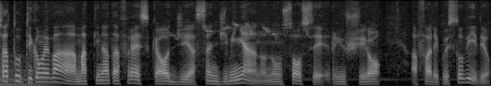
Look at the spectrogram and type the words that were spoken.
Ciao a tutti, come va? Mattinata fresca oggi a San Gimignano, non so se riuscirò a fare questo video,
